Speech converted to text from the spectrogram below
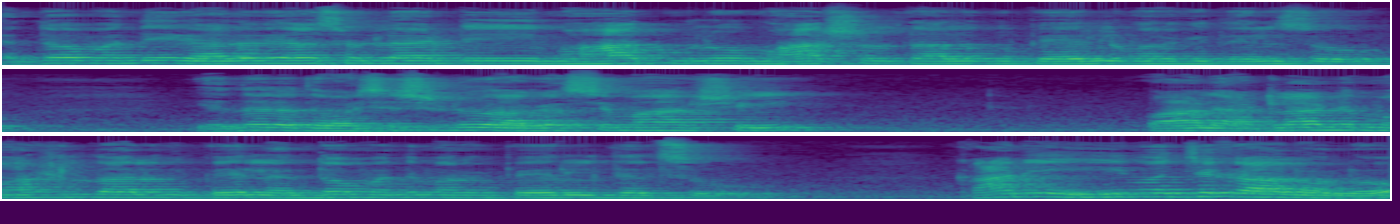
ఎంతోమంది వేదవ్యాసుడు లాంటి మహాత్ములు మహర్షుల తాలూకు పేర్లు మనకి తెలుసు. ఎందుకంటే వశిష్ఠుడు అగస్త్య మహర్షి వాళ్ళు అట్లాంటి మహర్షుల తాలూకు పేర్లు ఎంతోమంది మనకు పేర్లు తెలుసు. కానీ ఈ మధ్య కాలంలో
